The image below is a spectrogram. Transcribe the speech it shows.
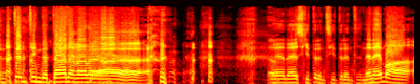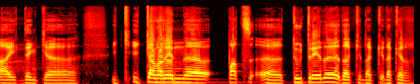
een tent in de tuinen van... eh. Nee, nee, schitterend, schitterend. Nee, nee, maar ah, ik denk... eh, ik, ik kan alleen eh, pad eh, toetreden dat ik, dat, dat ik er...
